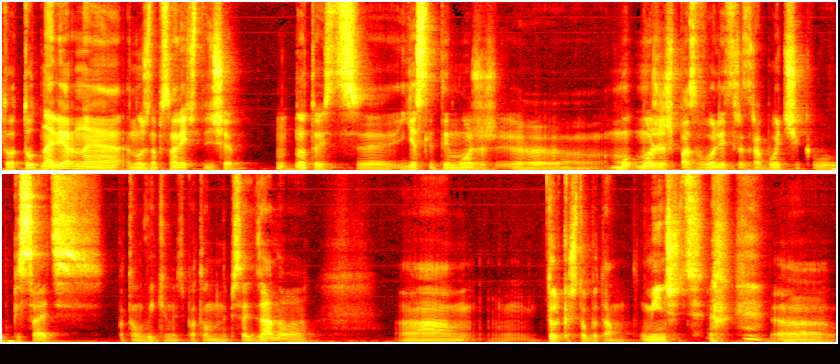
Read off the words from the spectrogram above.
то тут, наверное, нужно посмотреть, что дешевле. Ну, то есть, если ты можешь, можешь позволить разработчику писать, потом выкинуть, потом написать заново, только чтобы там уменьшить э,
